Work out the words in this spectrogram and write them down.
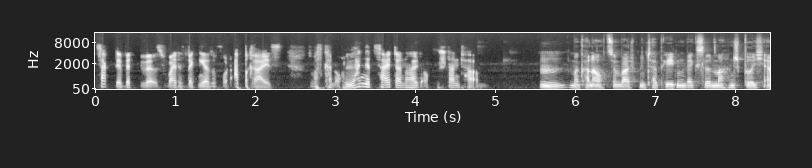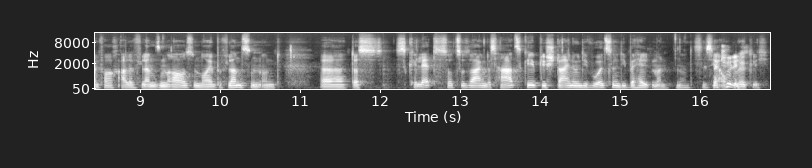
zack, der Wettbewerb ist vorbei, das Becken ja sofort abreißt. Sowas kann auch lange Zeit dann halt auch Bestand haben. Mhm. Man kann auch zum Beispiel einen Tapetenwechsel machen, sprich einfach alle Pflanzen raus und neu bepflanzen und äh, das Skelett sozusagen, das Harz gibt, die Steine und die Wurzeln, die behält man. Ne? Das ist Natürlich. ja auch möglich.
